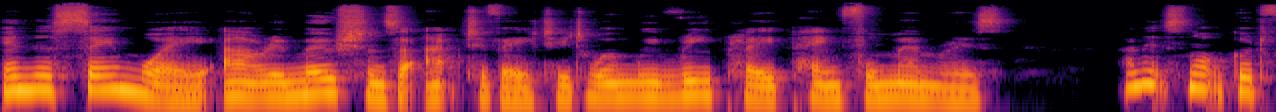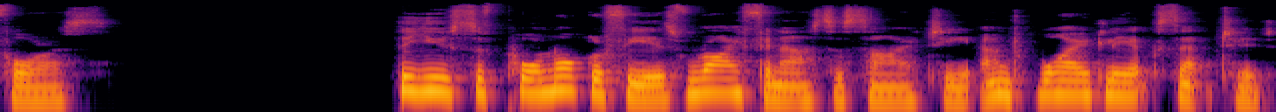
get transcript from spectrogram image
In the same way, our emotions are activated when we replay painful memories, and it's not good for us. The use of pornography is rife in our society and widely accepted.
